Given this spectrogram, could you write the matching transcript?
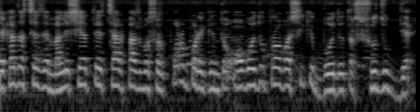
দেখা যাচ্ছে যে মালয়েশিয়াতে চার পাঁচ বছর পর পরে কিন্তু অবৈধ প্রবাসীকে বৈধতার সুযোগ দেয়।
